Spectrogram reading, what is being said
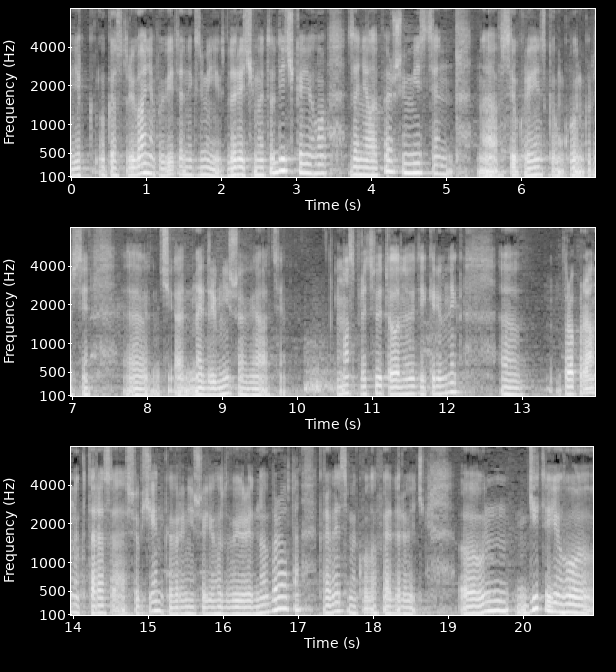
як конструювання повітряних зміїв. До речі, методичка його зайняла перше місце на всеукраїнському конкурсі найдрівніша авіація. У нас працює талановитий керівник. Праправник Тараса Шевченка, верніше його двоюрідного брата, кравець Микола Федорович. Е, Діти його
